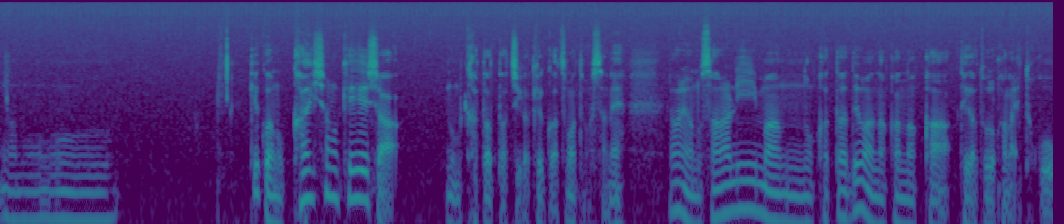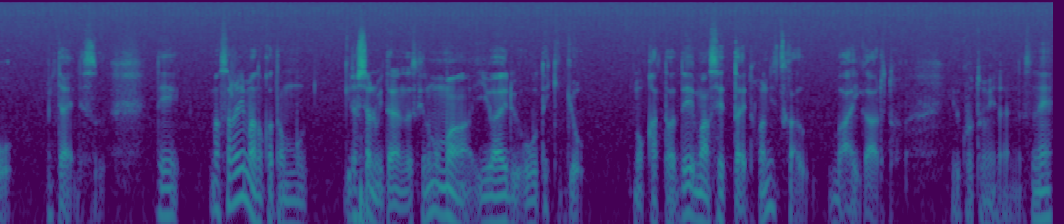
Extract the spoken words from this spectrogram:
あのー、結構あの会社の経営者の方たちが結構集まってましたね。やはりあのサラリーマンの方ではなかなか手が届かないとこみたいです。で、まあ、サラリーマンの方もいらっしゃるみたいなんですけども、まあ、いわゆる大手企業の方で、まあ、接待とかに使う場合があるということみたいですね。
